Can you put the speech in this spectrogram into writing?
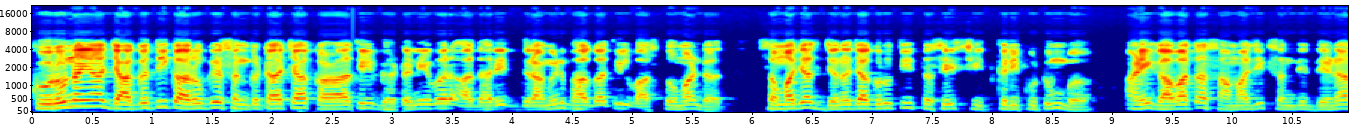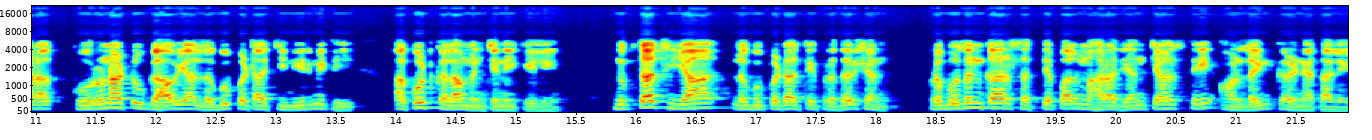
कोरोना या जागतिक आरोग्य संकटाच्या काळातील घटनेवर आधारित ग्रामीण भागातील वास्तव मांडत समाजात जनजागृती तसेच शेतकरी कुटुंब आणि गावाचा सामाजिक संदेश देणारा कोरोना टू गाव या लघुपटाची निर्मिती अकोट कला मंचने केली. नुकताच या लघुपटाचे प्रदर्शन प्रबोधनकार सत्यपाल महाराज यांच्या हस्ते ऑनलाईन करण्यात आले.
